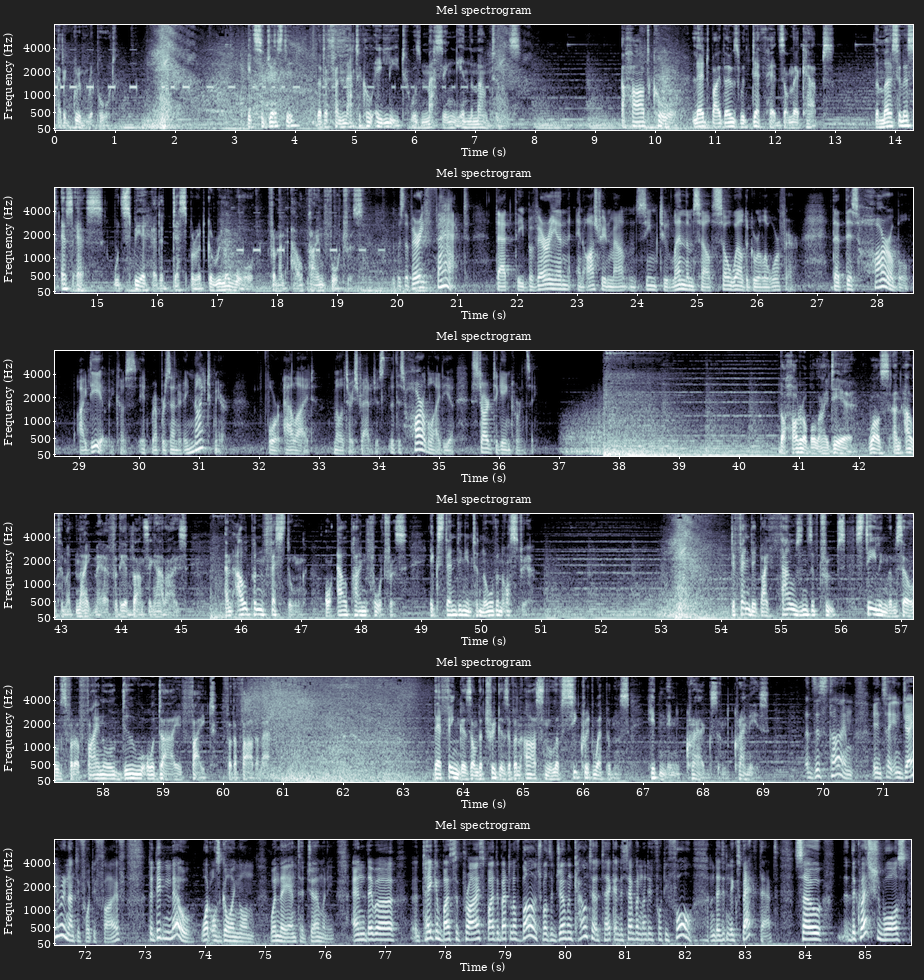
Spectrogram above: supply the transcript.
had a grim report. It suggested that a fanatical elite was massing in the mountains. A hard core led by those with death heads on their caps the merciless SS would spearhead a desperate guerrilla war from an Alpine fortress. It was the very fact that the Bavarian and Austrian mountains seemed to lend themselves so well to guerrilla warfare that this horrible idea, because it represented a nightmare for Allied military strategists, that this horrible idea started to gain currency. The horrible idea was an ultimate nightmare for the advancing Allies. An Alpenfestung, or Alpine fortress, extending into northern Austria. Defended by thousands of troops, steeling themselves for a final do-or-die fight for the fatherland. Their fingers on the triggers of an arsenal of secret weapons hidden in crags and crannies. At this time, in say in January 1945, they didn't know what was going on when they entered Germany, and they were uh, taken by surprise by the Battle of Bulge, was a German counterattack in December 1944, and they didn't expect that. So the question was.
